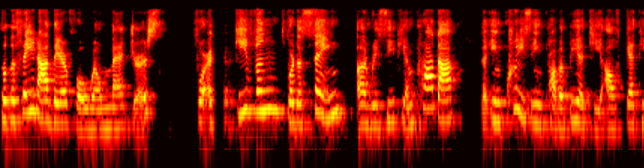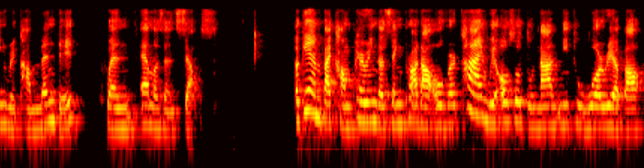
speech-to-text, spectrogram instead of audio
So the theta therefore will measures for a given, for the same uh, recipient product, the increase in probability of getting recommended when Amazon sells. Again, by comparing the same product over time, we also do not need to worry about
